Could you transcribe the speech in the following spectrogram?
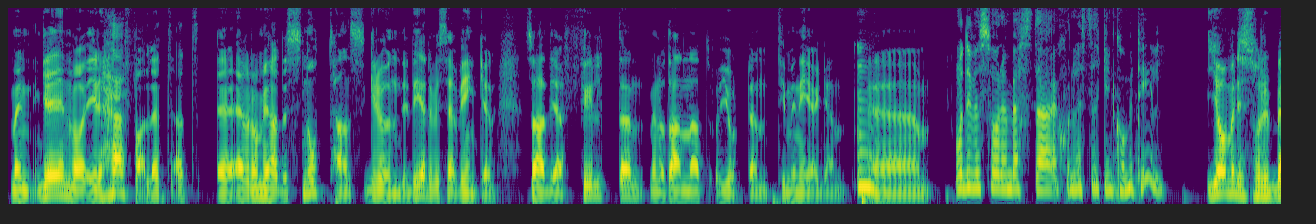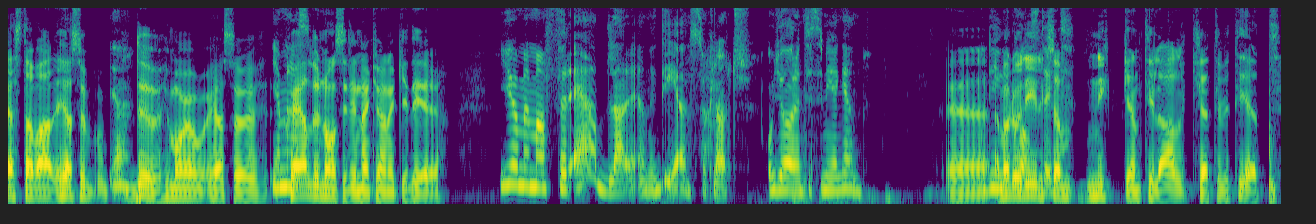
Men grejen var i det här fallet att även om jag hade snott hans grundidé, det vill säga vinkeln, så hade jag fyllt den med något annat och gjort den till min egen. Eh, Och det är väl så den bästa journalistiken kommer till. Ja men det är så det bästa av allt. Alltså, Ja. Du, hur många, alltså, men stjäl alltså- du någonsin dina krönikidéer? Ja, men man förädlar en idé såklart och gör den till sin egen. Eh, är ja, men då, det är liksom nyckeln till all kreativitet.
